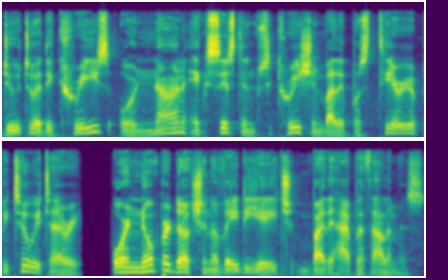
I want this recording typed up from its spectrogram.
due to a decrease or non-existent secretion by the posterior pituitary or no production of ADH by the hypothalamus.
